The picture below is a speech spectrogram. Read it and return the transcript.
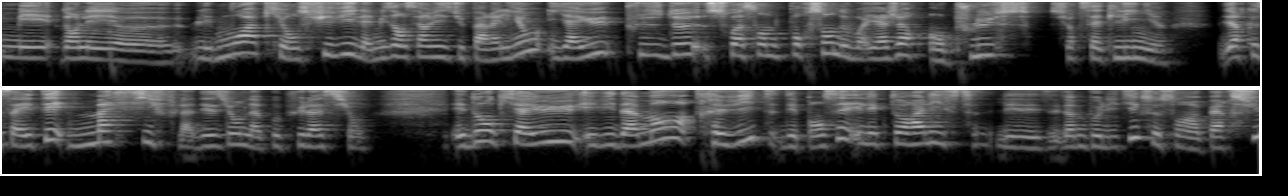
mais dans les, euh, les mois qui ont suivi la mise en service du Paris-Lyon, il y a eu plus de 60% de voyageurs en plus sur cette ligne. C'est-à-dire que ça a été massif, l'adhésion de la population. Et donc, il y a eu évidemment très vite des pensées électoralistes. Les hommes politiques se sont aperçus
